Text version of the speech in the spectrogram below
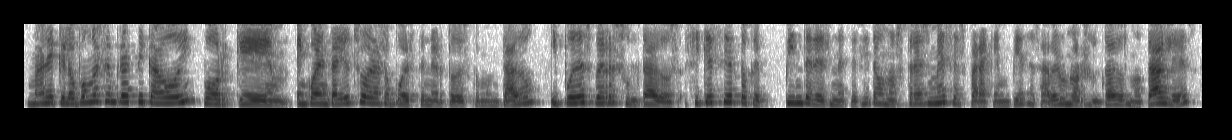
¿vale? Que lo pongas en práctica hoy porque en 48 horas lo puedes tener todo esto montado y puedes ver resultados. Sí que es cierto que Pinterest necesita unos 3 meses para que empieces a ver unos resultados notables,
